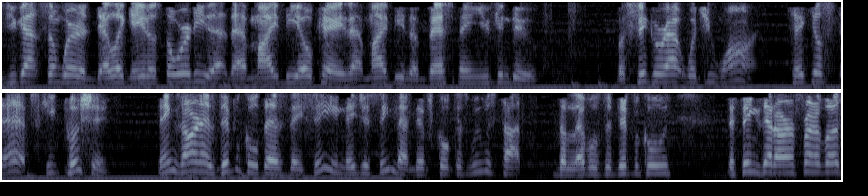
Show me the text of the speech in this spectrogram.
If you got somewhere to delegate authority, that, that might be okay. That might be the best thing you can do. But figure out what you want. Take your steps. Keep pushing. Things aren't as difficult as they seem. They just seem that difficult because we was taught the levels of difficulty. The things that are in front of us,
